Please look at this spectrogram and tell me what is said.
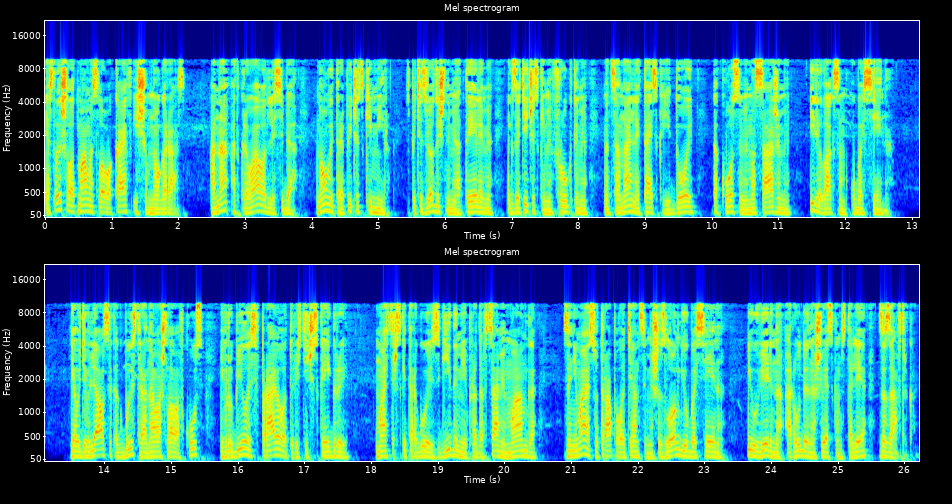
я слышал от мамы слово «кайф» еще много раз. Она открывала для себя новый тропический мир – с пятизвездочными отелями, экзотическими фруктами, национальной тайской едой, кокосами, массажами и релаксом у бассейна. Я удивлялся, как быстро она вошла во вкус и врубилась в правила туристической игры, мастерски торгуясь с гидами и продавцами манго, занимая с утра полотенцами шезлонги у бассейна и уверенно орудуя на шведском столе за завтраком.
